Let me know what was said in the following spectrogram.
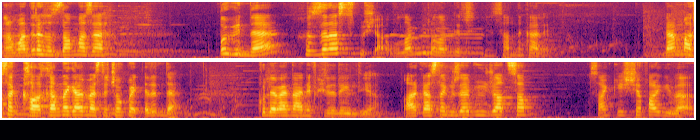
Normalde de hızlanmaz ha. Bugün de hızlı nasıl tutmuş ya? Olabilir olabilir. İnsanlık hali. Ben maksat kalkanına gelmesine çok bekledim de. Kule ben aynı fikirde değildi ya. Arkasına güzel bir hücum atsam sanki iş yapar gibi ha.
